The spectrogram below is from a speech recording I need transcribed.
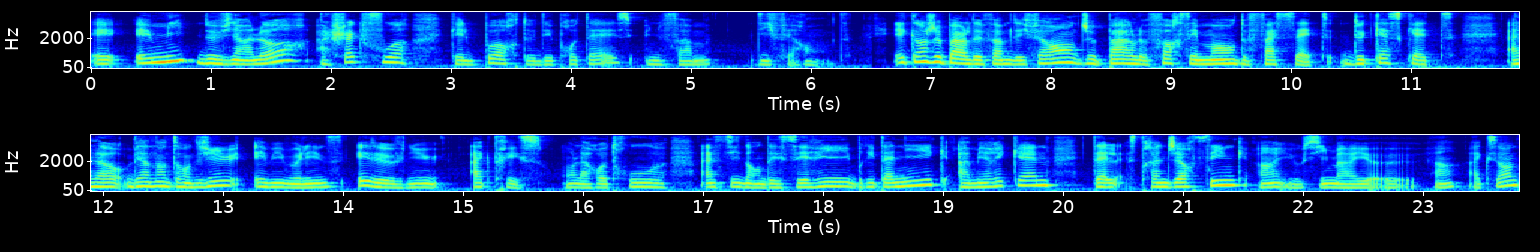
Et Amy devient alors, à chaque fois qu'elle porte des prothèses, une femme différente. Et quand je parle de femmes différentes, je parle forcément de facettes, de casquettes. Alors, bien entendu, Amy Mullins est devenue actrice. On la retrouve ainsi dans des séries britanniques, américaines, telles Stranger Things, hein, You See My euh, hein, Accent.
